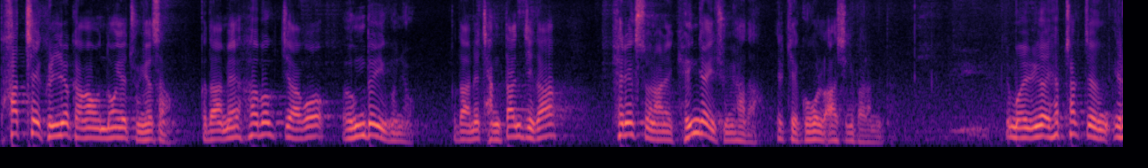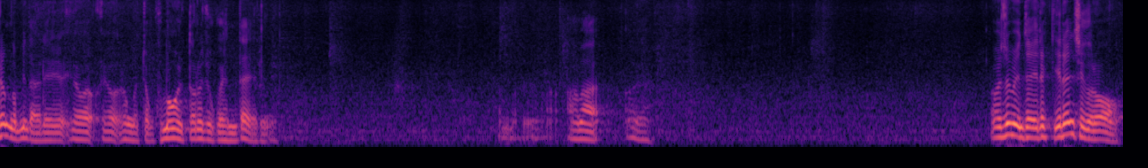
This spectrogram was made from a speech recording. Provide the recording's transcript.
하체 근력 강화 운동의 중요성, 그 다음에 허벅지하고 엉덩이 근육, 그 다음에 장단지가 혈액순환에 굉장히 중요하다. 이렇게 그걸 아시기 바랍니다. 뭐 이거 협착증 이런 겁니다. 이런 거 좀 구멍을 뚫어주고 했는데 이런 거. 아마 어. 요즘 이제 이렇게 이런 식으로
